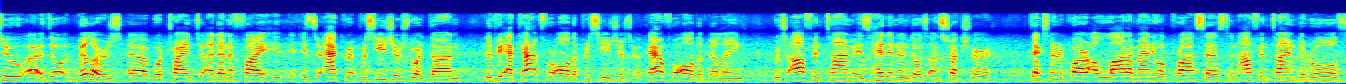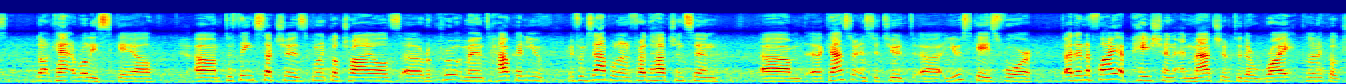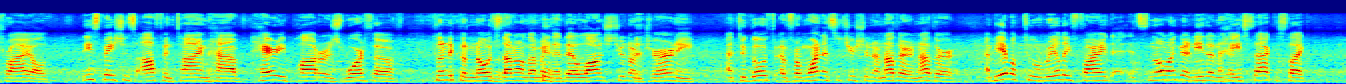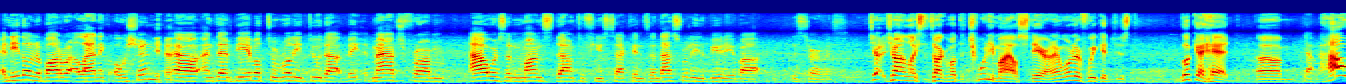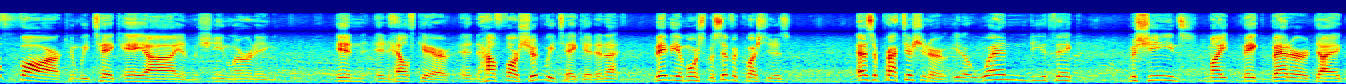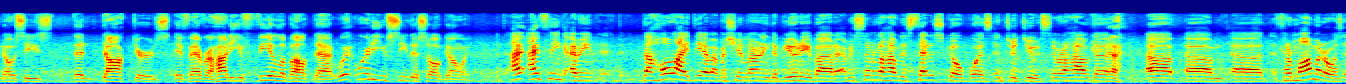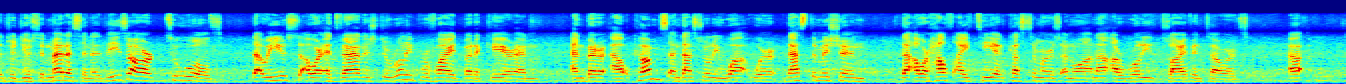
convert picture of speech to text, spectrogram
To uh, the billers, uh, we're trying to identify is the accurate procedures were done, did we account for all the procedures, account for all the billing, which oftentimes is hidden in those unstructured text and require a lot of manual process, and oftentimes the rules don't, can't really scale. Um, to things such as clinical trials, uh, recruitment, how can you, for example, in Fred Hutchinson um, uh, Cancer Institute uh, use case for, to identify a patient and match him to the right clinical trial, these patients oftentimes have Harry Potter's worth of clinical notes done on them in their longitudinal journey, and to go through, from one institution to another, another, and be able to really find, it's no longer a needle in a haystack, it's like a needle in the bottom of the Atlantic Ocean, Yeah. uh, and then be able to really do that match from hours and months down to a few seconds, and that's really the beauty about the service. John likes to talk about the 20 mile stare, and I wonder if we could just look ahead. Um, Yeah. How far can we take AI and machine learning in, in healthcare, and how far should we take it? And I, maybe a more specific question is, as a practitioner, you know, when do you think machines might make better diagnoses than doctors, if ever? How do you feel about that? Where, where do you see this all going? I, I think, I mean, the whole idea about machine learning, the beauty about it, I mean, similar to how the stethoscope was introduced, similar to how the uh, um, uh, thermometer was introduced in medicine. These are tools that we use to our advantage to really provide better care and, and better outcomes, and that's really what we're, that's the mission that our health IT and customers and whatnot are really driving towards. Uh,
